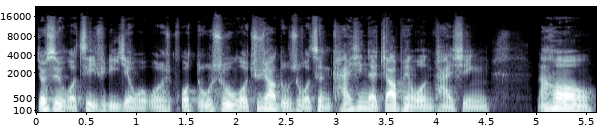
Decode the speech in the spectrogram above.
就是我自己去理解，我我我读书，我去学校读书，我是很开心的，交朋友我很开心，然后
